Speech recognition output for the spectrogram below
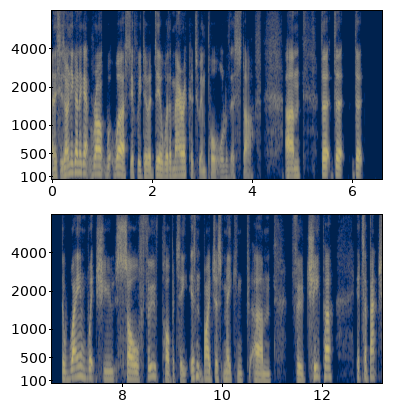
And this is only going to get worse if we do a deal with America to import all of this stuff. Um, that that that the way in which you solve food poverty isn't by just making um, food cheaper it's about,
